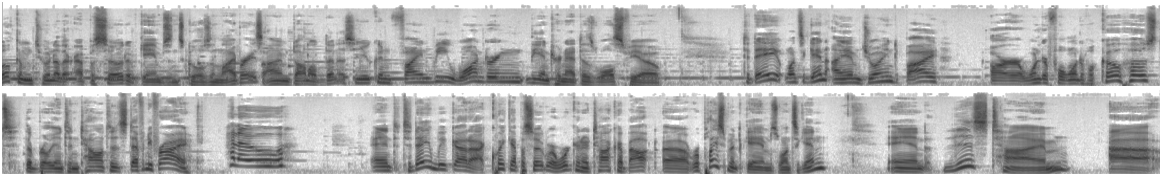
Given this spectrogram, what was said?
Welcome to another episode of Games in Schools and Libraries. I'm Donald Dennis, and you can find me wandering the internet as Wolfsfio. Today, once again, I am joined by our wonderful, wonderful co-host, the brilliant and talented Stephanie Fry. Hello. And today we've got a quick episode where we're going to talk about uh, replacement games once again. And this time, uh,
